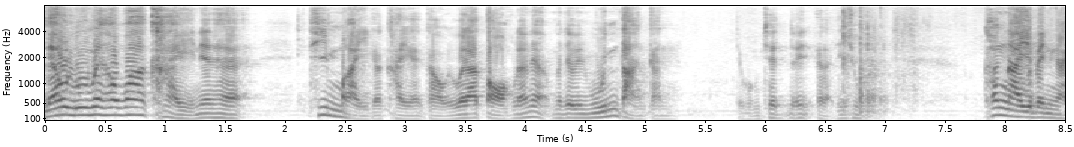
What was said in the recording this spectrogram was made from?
แล้วรู้ไหมครับว่าไข่เนี่ยนะฮะที่ใหม่กับไข่เก่าเวลาตอกแล้วเนี่ยมันจะเป็นวุ้นต่างกัน เดี๋ยวผมเช็ดด้วยกระดาษทิชชู่ข้างในจะเป็นไง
